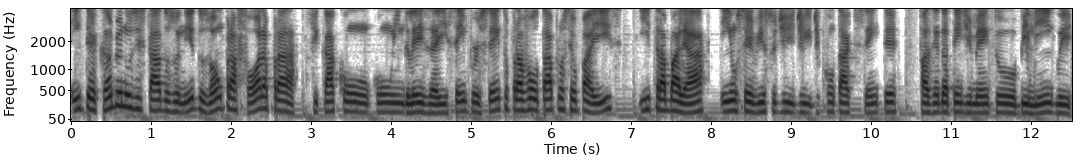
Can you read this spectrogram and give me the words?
intercâmbio nos Estados Unidos, vão para fora para ficar com, com o inglês aí 100% para voltar para o seu país e trabalhar em um serviço de, de, de contact center, fazendo atendimento bilíngue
